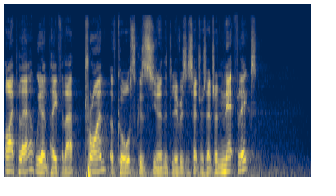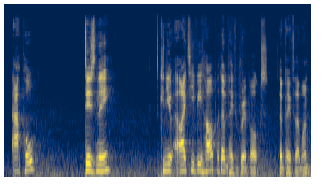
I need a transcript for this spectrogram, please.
iPlayer, we don't pay for that. Prime, of course, because you know the deliveries, etc., etc. Netflix, Apple, Disney. Can you ITV Hub? I don't pay for BritBox. Don't pay for that one.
